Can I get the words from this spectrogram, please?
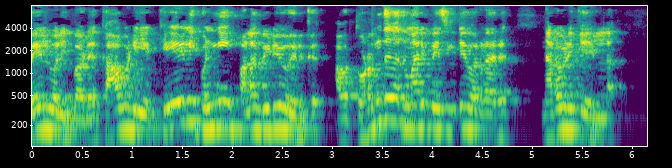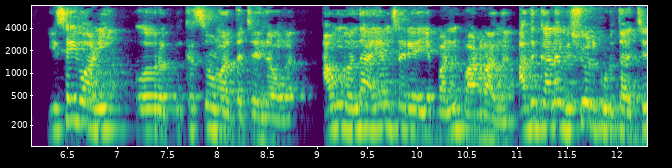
வேல் வழிபாடு காவடியை கேலி பண்ணி பல வீடியோ இருக்கு. அவர் தொடர்ந்து அது மாதிரி பேசிக்கிட்டே வர்றாரு. நடவடிக்கை இல்லை. இசைவாணி ஒரு கிறிஸ்தவ மதத்தை சேர்ந்தவங்க. அவங்க வந்து ஐயம் சரி ஐயப்பான்னு பாடுறாங்க. அதுக்கான விஷுவல் கொடுத்தாச்சு.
